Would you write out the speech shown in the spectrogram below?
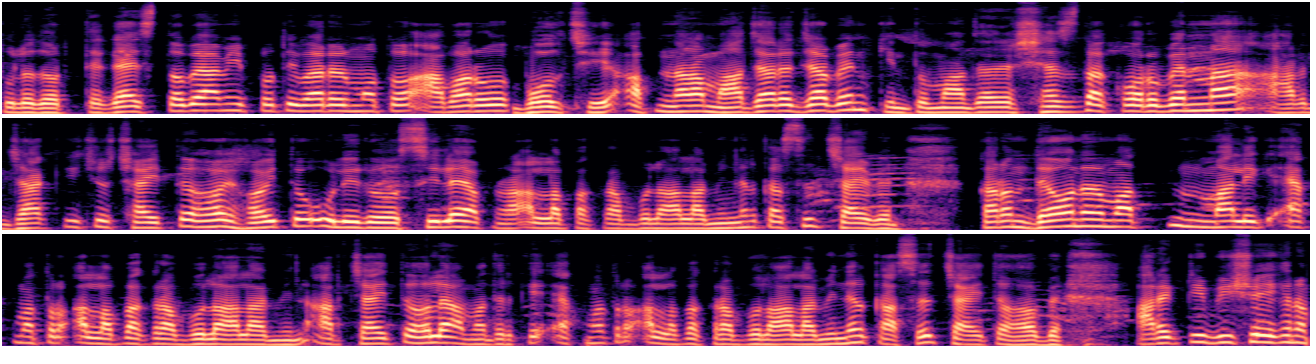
তুলে ধরতে। গাইস তবে আমি প্রতিবারের মতো আবারও বলছি, আপনারা মাজারে যাবেন, কিন্তু মাজারে সেজদা করবেন না, আর যা কিছু চাইতে হয় হয়তো উলির সিলাই আপনারা আল্লাহ পাক রাবুল আলমিনের কাছে চাইবেন। কারণ দেওয়ানের মালিক একমাত্র আল্লাহ পাক রাবুল আলমিন, আর চাইতে হলে আমাদেরকে একমাত্র আল্লাহ পাক রাবুল আলমিনের কাছে চাইতে হবে। আরেকটি বিষয় এখানে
